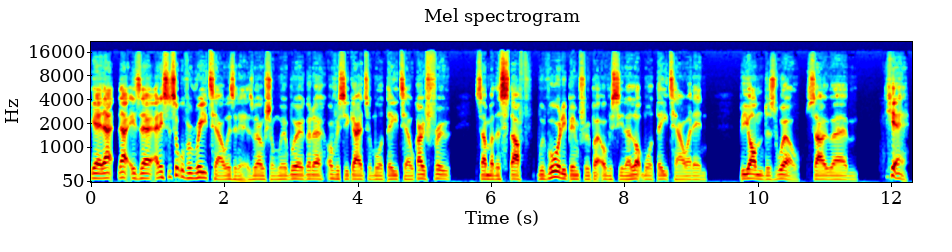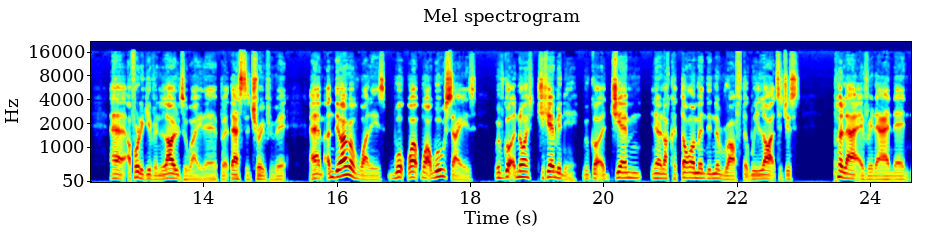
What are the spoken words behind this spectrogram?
yeah, that that is a, and it's a sort of a retail, isn't it, as well, Sean? We're we're gonna obviously go into more detail, go through some of the stuff we've already been through, but obviously in a lot more detail and then beyond as well. So um, yeah, uh, I've probably given loads away there, but that's the truth of it. Um, and the other one is what, what what I will say is we've got a nice gem in here. We've got a gem, you know, like a diamond in the rough that we like to just pull out every now and then.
